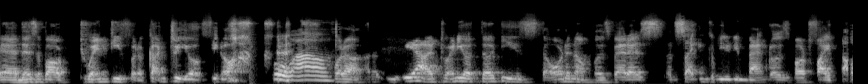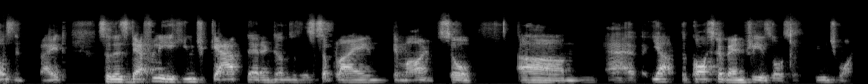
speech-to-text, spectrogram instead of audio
Uh, there's about 20 for a country of you know oh, wow. for a yeah 20 or 30 is the order numbers whereas the cycling community in bangalore is about 5000 right? So there's definitely a huge gap there in terms of the supply and demand. So um, uh, yeah, the cost of entry is also a huge one.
